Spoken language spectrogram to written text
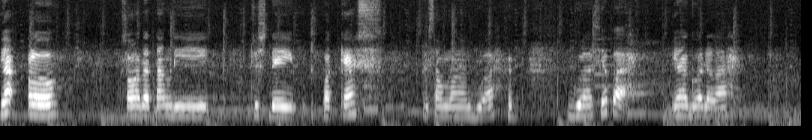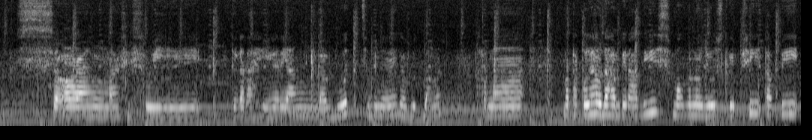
Ya, halo. Selamat datang di Tuesday Podcast bersama gua. Gua siapa? Ya, gua adalah seorang mahasiswi tingkat akhir yang gabut, sebenarnya gabut banget karena mata kuliah udah hampir habis, mau menuju skripsi tapi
